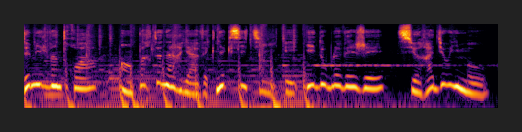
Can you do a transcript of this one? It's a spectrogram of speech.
2023 en partenariat avec Nexity et IWG sur Radio Imo.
